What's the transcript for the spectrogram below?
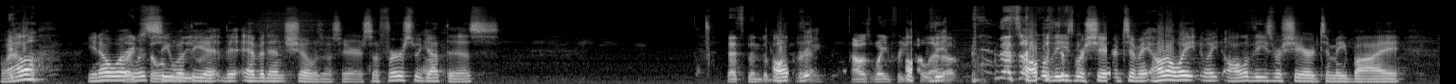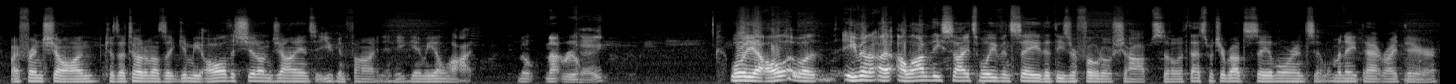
Well, you know what? Greg's Let's see what the believer. the evidence shows us here. So first, we got this. That's been All debunked. right? I was waiting for you to all pull of that up. That's All of these were shared to me. Hold on, wait, wait. All of these were shared to me by my friend Sean because I told him I was like, "Give me all the shit on giants that you can find," and he gave me a lot. No, not real. Okay. Well, yeah, all well, even a, a lot of these sites will even say that these are photoshopped. So if that's what you're about to say, Lawrence, eliminate that right there.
